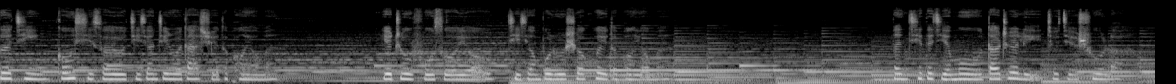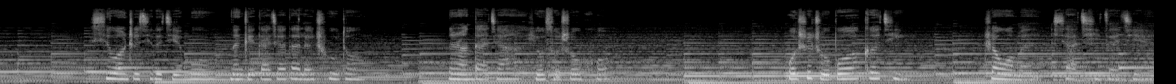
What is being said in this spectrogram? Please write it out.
歌静恭喜所有即将进入大学的朋友们，也祝福所有即将步入社会的朋友们。本期的节目到这里就结束了，希望这期的节目能给大家带来触动，能让大家有所收获。我是主播歌静，让我们下期再见。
